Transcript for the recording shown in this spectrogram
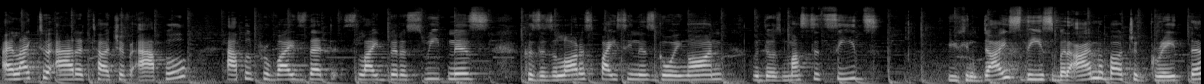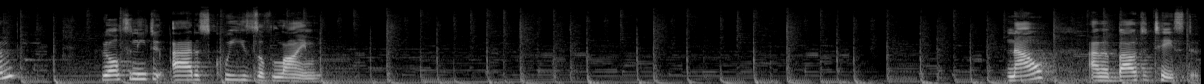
I like to add a touch of apple Apple provides that slight bit of sweetness because there's a lot of spiciness going on with those mustard seeds. You can dice these, but I'm about to grate them. We also need to add a squeeze of lime. Now, I'm about to taste it.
